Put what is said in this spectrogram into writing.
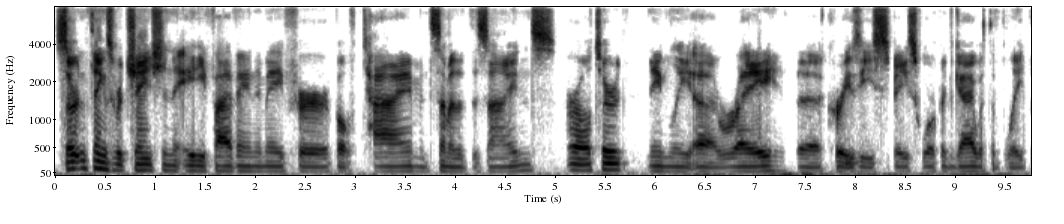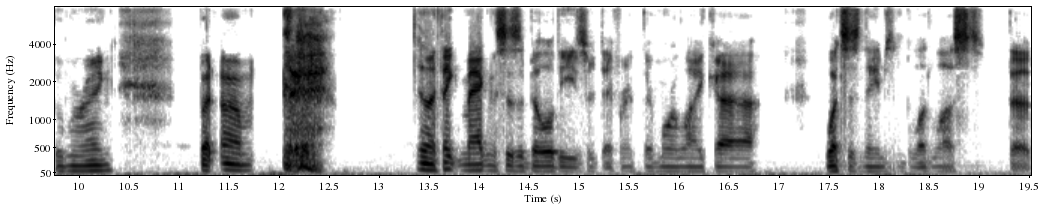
certain things were changed in the 85 anime for both time and some of the designs are altered. Namely, uh, Ray, the crazy space warping guy with the blade boomerang. But um, and I think Magnus's abilities are different. They're more like uh, what's his name's in Bloodlust, the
